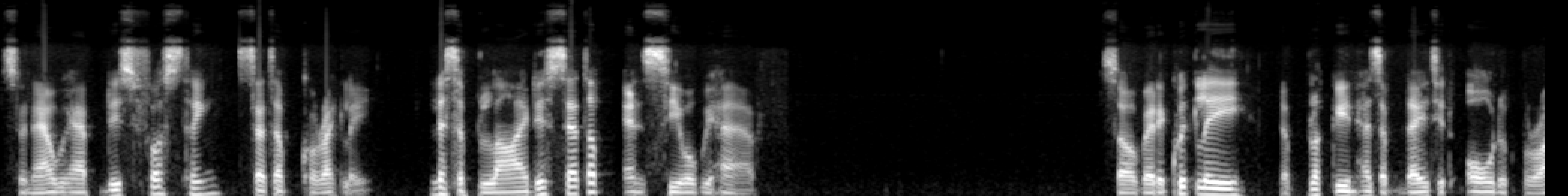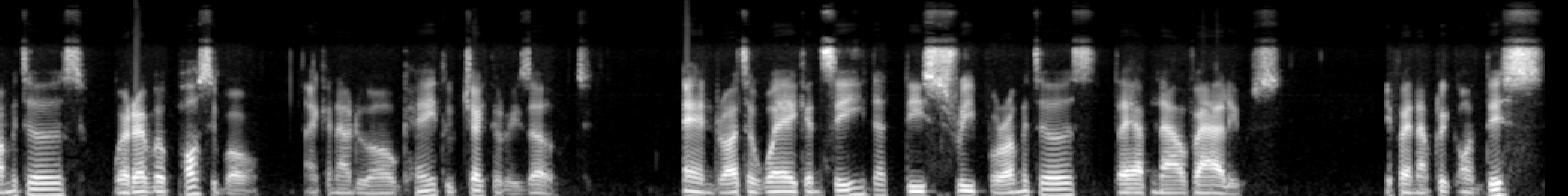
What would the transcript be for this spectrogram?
So now we have this first thing set up correctly. Let's apply this setup and see what we have. So very quickly, the plugin has updated all the parameters wherever possible. I can now do OK to check the result. And right away I can see that these three parameters, they have now values. If I now click on this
